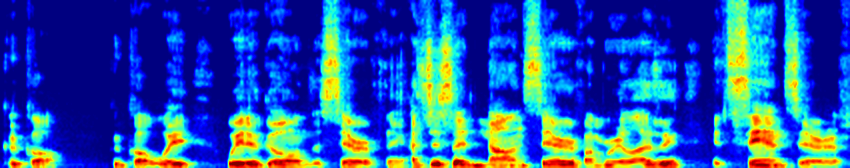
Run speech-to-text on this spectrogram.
good call. Good call. Way way to go on the serif thing. I just said non-serif. I'm realizing it's sans serif.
